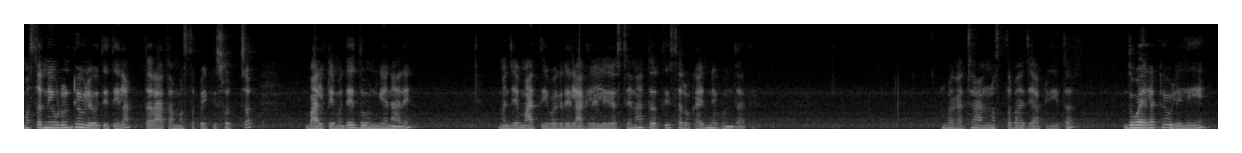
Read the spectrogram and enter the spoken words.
मस्त निवडून ठेवली होती तिला. तर आता मस्तपैकी स्वच्छ बाल्टीमध्ये धुवून घेणार आहे. म्हणजे माती वगैरे लागलेली असते ना तर ती सर्व काही निघून जाते. बघा छान मस्त भाजी आपली इथं धुवायला ठेवलेली आहे.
